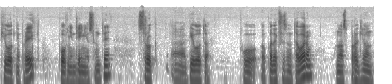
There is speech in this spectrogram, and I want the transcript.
Пилотный проект по внедрению СНТ, срок э, пилота по подакцизным товарам – у нас продлен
